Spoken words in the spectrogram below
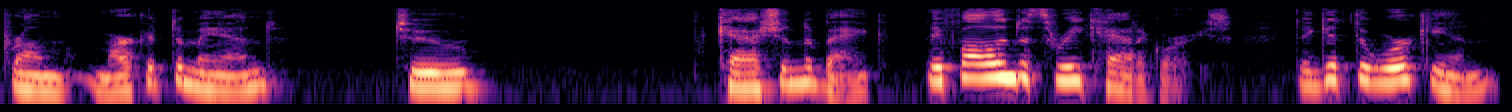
from market demand to cash in the bank, they fall into three categories. They get the work in,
